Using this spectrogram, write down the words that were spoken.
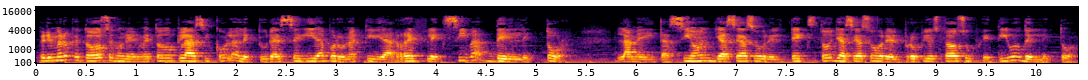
Primero que todo, según el método clásico, la lectura es seguida por una actividad reflexiva del lector. La meditación, ya sea sobre el texto, ya sea sobre el propio estado subjetivo del lector.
